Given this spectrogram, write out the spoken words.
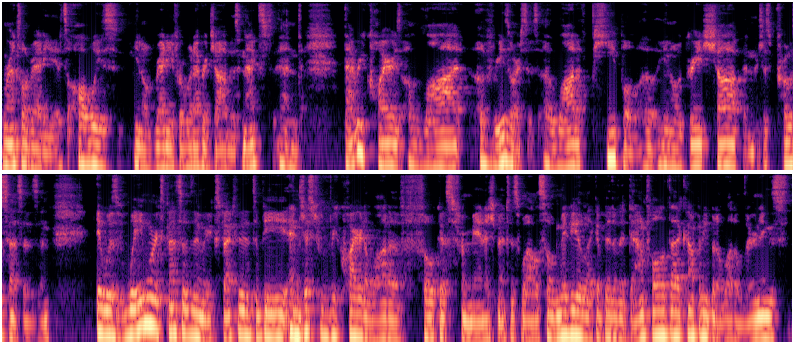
rental ready. It's always, you know, ready for whatever job is next. And that requires a lot of resources, a lot of people, uh, you know, a great shop and just processes. And it was way more expensive than we expected it to be and just required a lot of focus from management as well. So maybe like a bit of a downfall at that company, but a lot of learnings,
